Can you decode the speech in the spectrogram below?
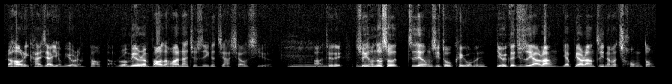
然后你看一下有没有人报道，如果没有人报的话，那就是一个假消息了。嗯啊，对不对？所以很多时候这些东西都可以。我们有一个就是要让要不要让自己那么冲动。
